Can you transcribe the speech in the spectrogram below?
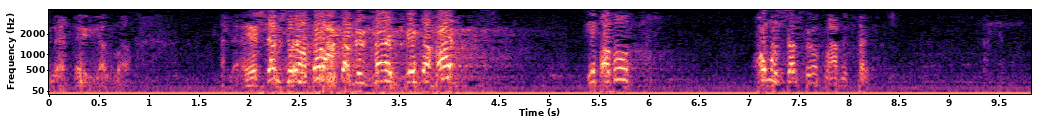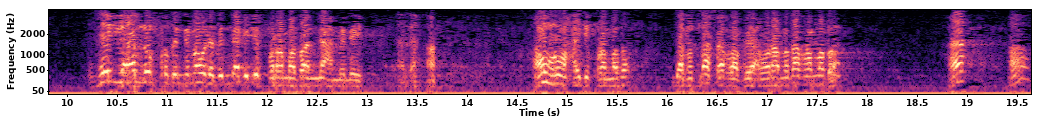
إله إلا الله. هي الشمس لو طلعت قبل الفجر يبقى فجر. يبقى ظهر الشمس يطلع قبل الفجر زي اللي قال له افرض إن مولد النبي جه في رمضان نعمل إيه؟ عمره ما هيجي في رمضان. ده في 12 ربيع ورمضان رمضان ها؟ ها؟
